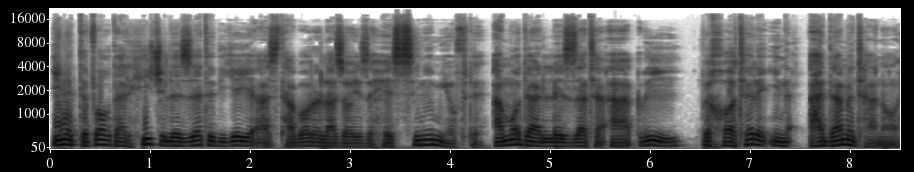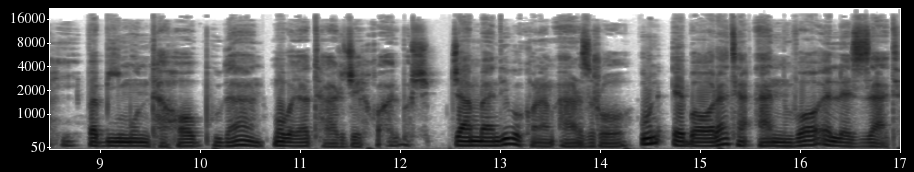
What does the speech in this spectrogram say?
این اتفاق در هیچ لذت دیگه از تبار لذایز حسی نمیافته. اما در لذت عقلی به خاطر این عدم تناهی و بیمنتها بودن ما باید ترجیح قائل باشیم. جنبندی بکنم ارز رو. اون عبارت انواع لذت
